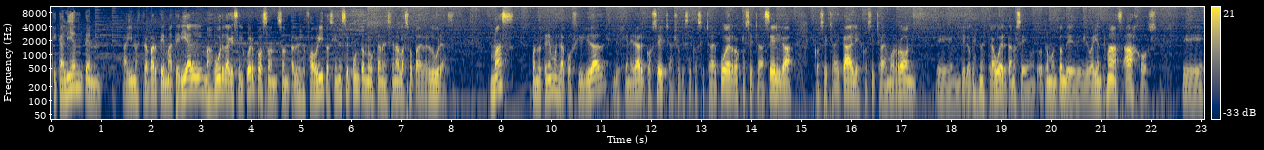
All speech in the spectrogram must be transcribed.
que calienten ahí nuestra parte material más burda que es el cuerpo son, son tal vez los favoritos y en ese punto me gusta mencionar la sopa de verduras. Más cuando tenemos la posibilidad de generar cosecha, yo que sé, cosecha de puerros, cosecha de acelga, cosecha de cales, cosecha de morrón, eh, de lo que es nuestra huerta, no sé, otro montón de, variantes más, ajos. Eh,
